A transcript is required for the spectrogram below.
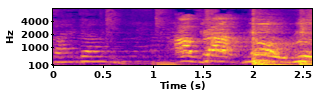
I've got no roots.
